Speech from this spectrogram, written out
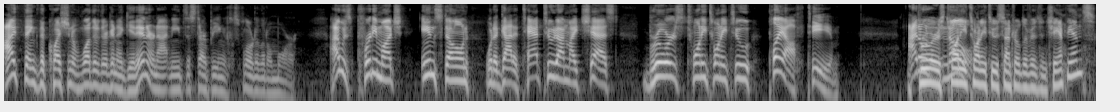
I think the question of whether they're going to get in or not needs to start being explored a little more. I was pretty much in stone, would have got it tattooed on my chest. Brewers 2022 playoff team. I don't Brewers know. 2022 Central Division champions?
